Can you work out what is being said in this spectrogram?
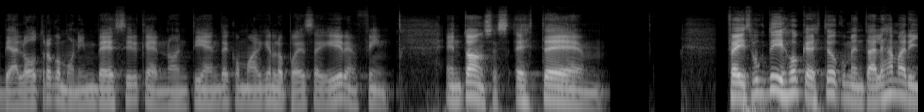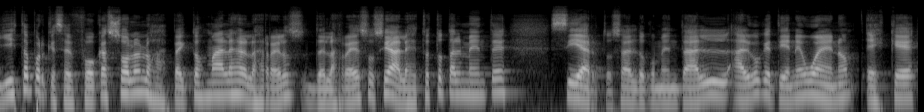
ve al otro como un imbécil que no entiende cómo alguien lo puede seguir, en fin. Entonces, este Facebook dijo que este documental es amarillista porque se enfoca solo en los aspectos malos de las redes, de las redes sociales. Esto es totalmente cierto. O sea, el documental, algo que tiene bueno es que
